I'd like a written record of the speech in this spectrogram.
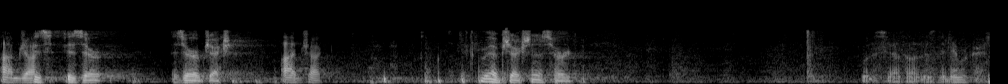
I object. Is, is there, is there objection? I object. Objection is heard. Let's see, I thought it was the Democrats.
